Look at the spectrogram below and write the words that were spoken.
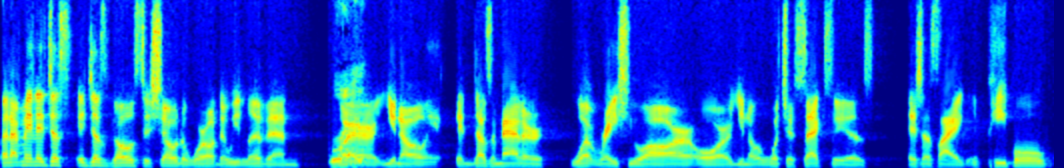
But I mean, it just it just goes to show the world that we live in, Right. where you know it, it doesn't matter what race you are or you know what your sex is. It's just like if people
